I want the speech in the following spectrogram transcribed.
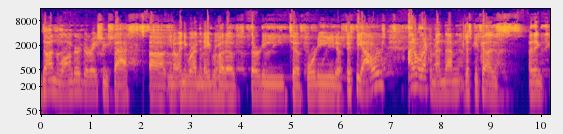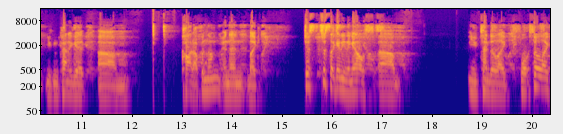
done longer duration fasts, uh, you know, anywhere in the neighborhood of 30 to 40 to 50 hours, I don't recommend them just because I think you can kind of get, um, caught up in them and then like, just, just like anything else, um, you tend to like for so like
